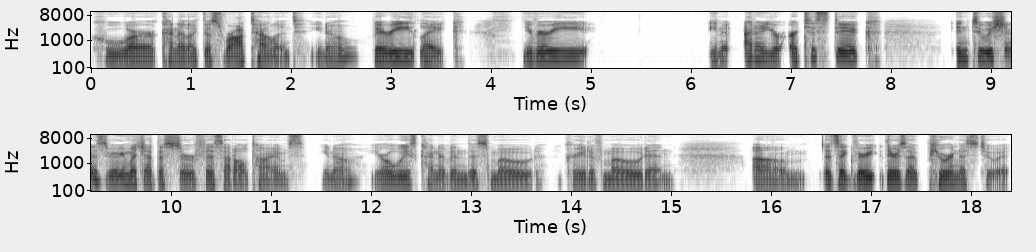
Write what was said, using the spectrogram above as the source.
who are kind of like this raw talent, you know, very like, you're very, you know, I don't know, your artistic intuition is very much at the surface at all times, you know, you're always kind of in this mode, creative mode. And, um, it's like very, there's a pureness to it.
